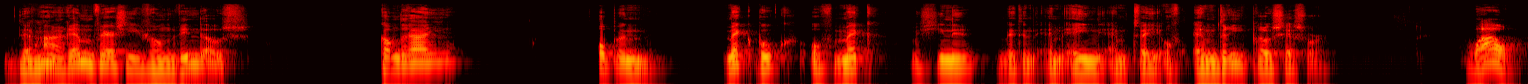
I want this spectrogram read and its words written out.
de Mhm. ARM-versie van Windows kan draaien op een MacBook of Mac-machine met een M1, M2 of M3 processor. Wauw.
